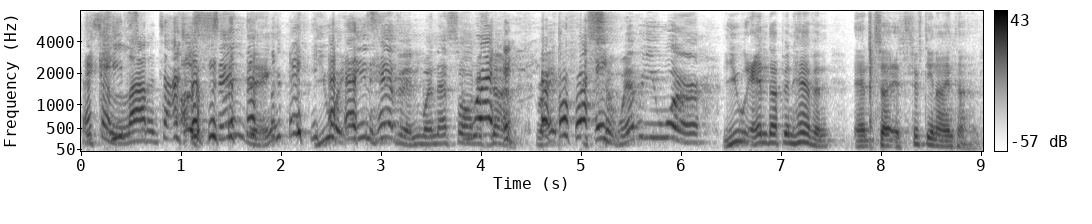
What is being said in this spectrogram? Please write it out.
That's it a keeps lot of times. ascending. You are in heaven when that song Right, is done, right? right. So wherever you were, you end up in heaven. And so it's 59 times.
